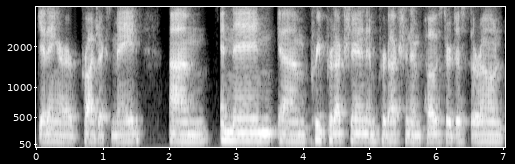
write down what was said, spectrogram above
getting our projects made. Um, and then um, pre-production and production and post are just their own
